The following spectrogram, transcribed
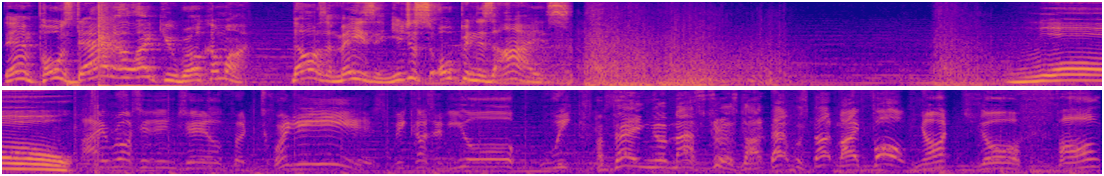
Damn, Po's dad? I like you, bro. Come on. That was amazing. You just opened his eyes. Whoa. I rotted in jail for 20 years because of your weakness. Obeying your master is not. That was not my fault. Not your fault.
